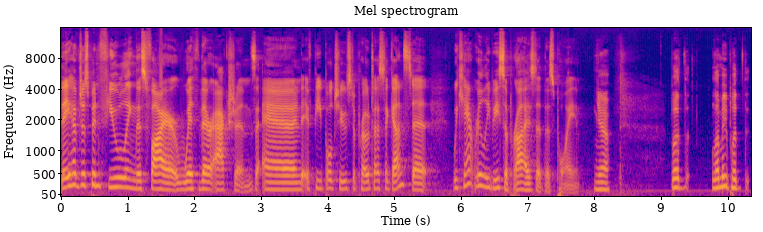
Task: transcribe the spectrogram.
they have just been fueling this fire with their actions. And if people choose to protest against it, we can't really be surprised at this point. Yeah. But let me put th-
